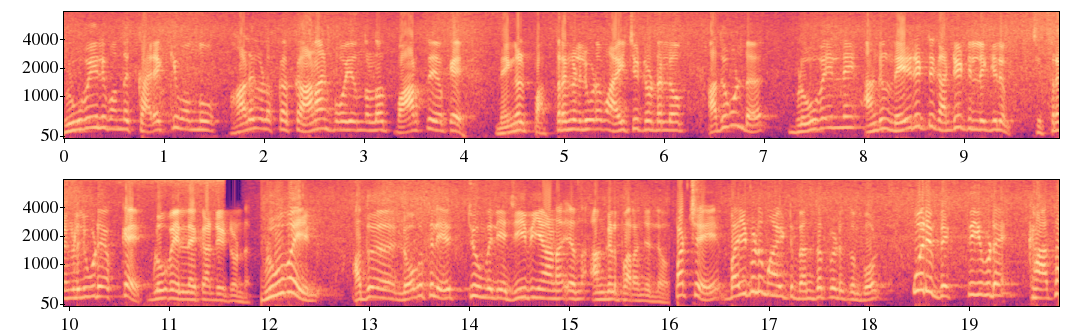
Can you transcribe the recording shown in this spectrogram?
ബ്ലൂ വെയിൽ വന്ന് കരയ്ക്ക് വന്നു ആളുകളൊക്കെ കാണാൻ പോയി എന്നുള്ള വാർത്തയൊക്കെ നിങ്ങൾ പത്രങ്ങളിലൂടെ വായിച്ചിട്ടുണ്ടല്ലോ. അതുകൊണ്ട് ബ്ലൂ വെയിലിനെ അങ്കിൾ നേരിട്ട് കണ്ടിട്ടില്ലെങ്കിലും ചിത്രങ്ങളിലൂടെയൊക്കെ ബ്ലൂ വെയിലിനെ കണ്ടിട്ടുണ്ട്. ബ്ലൂ വെയിൽ അത് ലോകത്തിലെ ഏറ്റവും വലിയ ജീവിയാണ് എന്ന് അങ്കിൾ പറഞ്ഞല്ലോ. പക്ഷേ ബൈബിളുമായിട്ട് ബന്ധപ്പെടുത്തുമ്പോൾ ഒരു വ്യക്തിയുടെ കഥ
